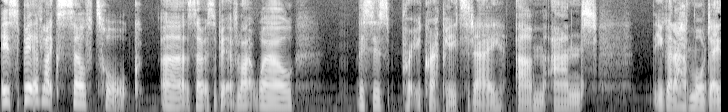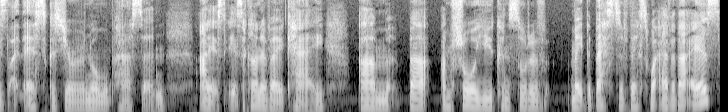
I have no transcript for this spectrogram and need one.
it's a bit of like self-talk uh, so it's a bit of like well this is pretty crappy today, um, and you're going to have more days like this because you're a normal person, and it's it's kind of okay. Um, but I'm sure you can sort of make the best of this, whatever that is.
